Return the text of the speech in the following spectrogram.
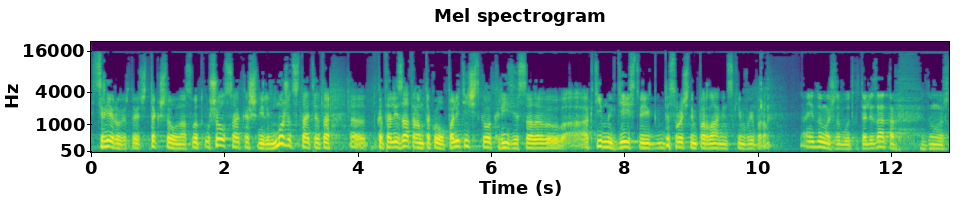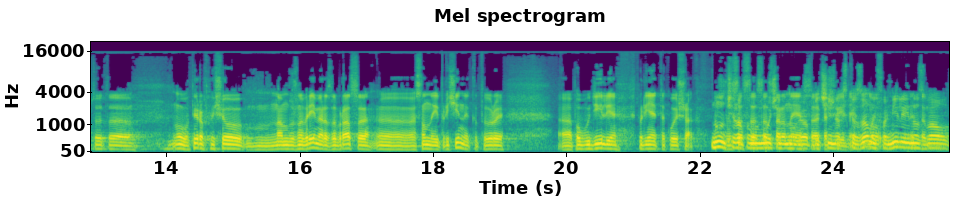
Сергей Робертович, так что у нас? Вот ушел Саакашвили. Может стать это э, катализатором такого политического кризиса, э, активных действий к досрочным парламентским выборам? Я не думаю, что будет катализатор. Думаю, что это, ну, во-первых, еще нам нужно время разобраться э, основные причины, которые э, побудили принять такой шаг. Ну, он вчера, со- по-моему, очень много о причинах сказал, Ну, и фамилии это, назвал.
